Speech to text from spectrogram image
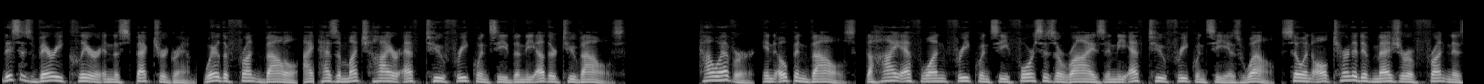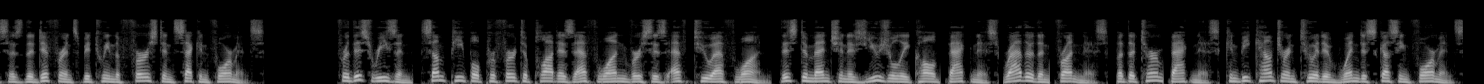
This is very clear in the spectrogram, where the front vowel I has a much higher F2 frequency than the other two vowels. However, in open vowels, the high F1 frequency forces a rise in the F2 frequency as well, so an alternative measure of frontness is the difference between the first and second formants. For this reason, some people prefer to plot as f1 versus f2 f1. This dimension is usually called backness rather than frontness, but the term backness can be counterintuitive when discussing formants.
